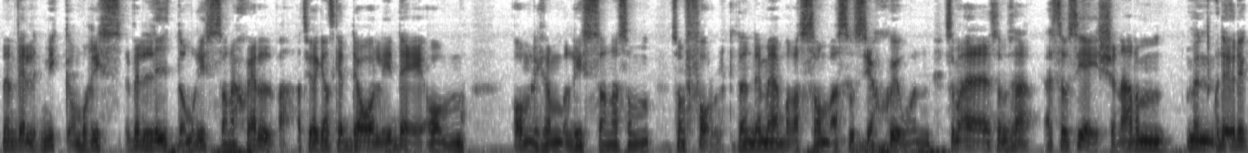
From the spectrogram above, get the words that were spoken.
men väldigt, mycket om ryss, väldigt lite om ryssarna själva. Att vi har ganska dålig idé om om liksom ryssarna som, som folk. Utan det är mer bara som association. Som, äh, som så här, association. Är de, Men- och, det, och, det,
